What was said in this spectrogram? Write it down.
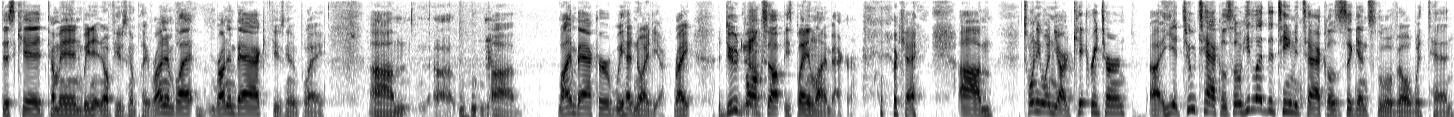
This kid come in. We didn't know if he was going to play running black, running back, if he was going to play um, uh, uh, linebacker. We had no idea, right? The dude bulks up. He's playing linebacker. okay. Um, 21 yard kick return. Uh, he had two tackles, so he led the team in tackles against Louisville with 10.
